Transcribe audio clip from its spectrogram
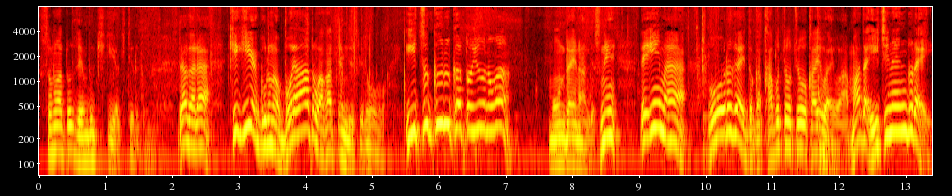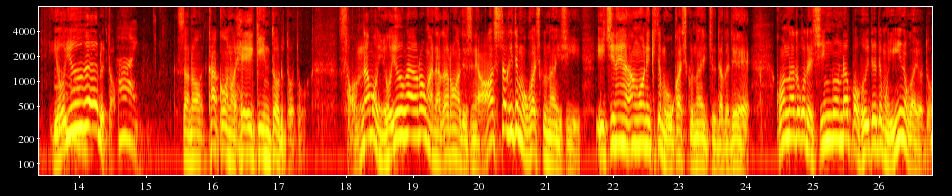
その後全部危機が来てると。だから、危機が来るのはぼやーっと分かってるんですけど、いつ来るかというのが問題なんですね。で、今、ウォール街とか兜町界隈は、まだ1年ぐらい余裕があると。うんはい、その、過去の平均取るとと。そんなもん余裕があろうがなかろうがですね、明日来てもおかしくないし、1年半後に来てもおかしくないっていうだけで、こんなとこで新聞ラッパを吹いててもいいのかよと、い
